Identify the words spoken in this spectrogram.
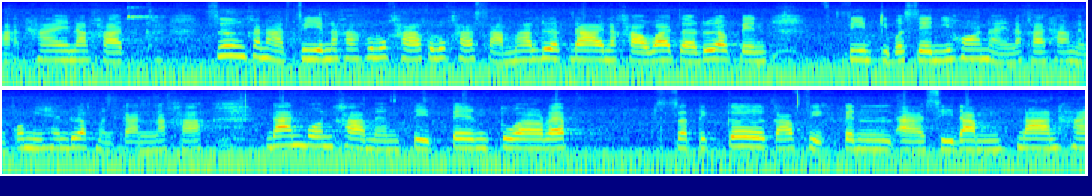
าดให้นะคะ ซึ่งขนาดฟิล์มนะคะคุณลูกค้าคุณลูกค้าสามารถเลือกได้นะคะ ว่าจะเลือกเป็นฟิล์มกี่เปอร์เซ็นต์ยี่ห้อไหนนะคะ ทางแหม่มก็มีให้เลือกเหมือนกันนะคะ ด้านบนค่ะแหม่มติดเป็นตัวแรป สติกเกอร์กราฟิกเป็นสีดำด้านให้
